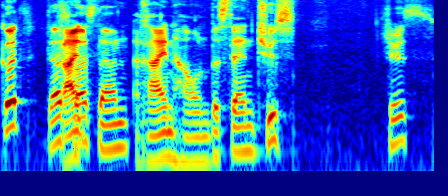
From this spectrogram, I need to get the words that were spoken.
Gut, das Rein, war's dann. Reinhauen. Bis dann. Tschüss. Tschüss.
